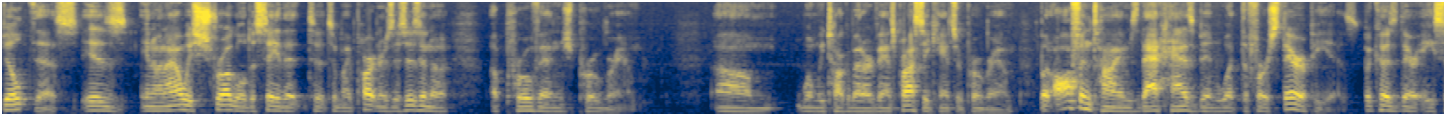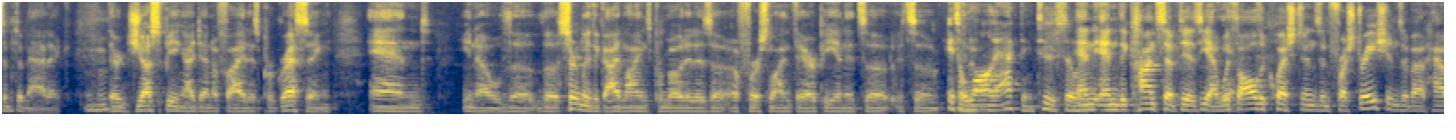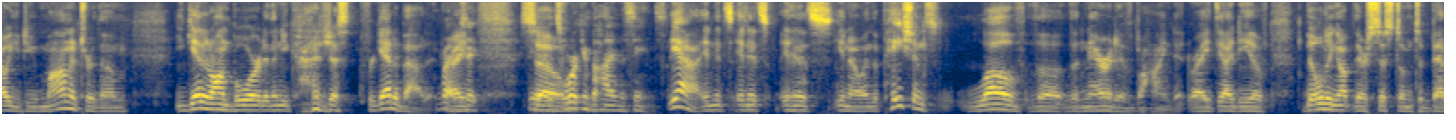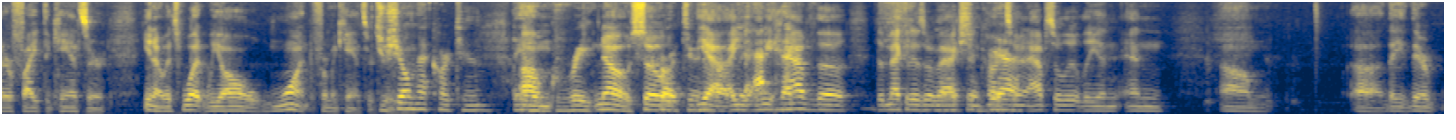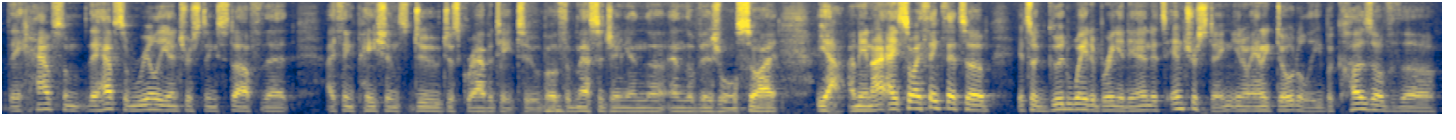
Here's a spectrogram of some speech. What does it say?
built this is, you know, and I always struggle to say that to, to my partners, this isn't a, a Provenge program. Um, when we talk about our advanced prostate cancer program. But oftentimes that has been what the first therapy is because they're asymptomatic, mm-hmm. they're just being identified as progressing, and you know the, the certainly the guidelines promote it as a, a first line therapy and it's a it's a it's a know, long acting too so and and the concept is yeah with yeah. all the questions and frustrations about how you do monitor them you get it on board and then you kind of just forget about it right, right? So, so yeah, it's working behind the scenes. Yeah and it's and it's and it's you know and the patients love the the narrative behind it right? The idea of building up their system to better fight the cancer. You know it's what we all want from a cancer Did you show them that cartoon? They have um, a great no so cartoon yeah I, the, we have the the mechanism of action, action cartoon yeah. absolutely and and um, uh, they they have some they have some really interesting stuff that I think patients do just gravitate to both the messaging and the and the visuals. So I, yeah, I mean I, I, so I think that's a it's a good way to bring it in. It's interesting, you know, anecdotally because of the,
